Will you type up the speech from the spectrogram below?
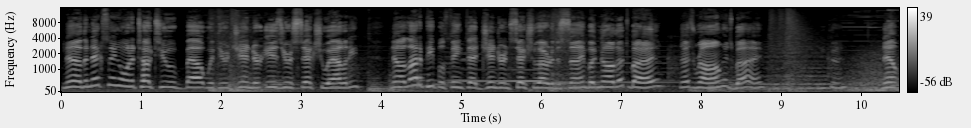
Now, the next thing I want to talk to you about with your gender is your sexuality. Now, a lot of people think that gender and sexuality are the same, but no, that's bad. That's wrong. It's bad. Okay. Now,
